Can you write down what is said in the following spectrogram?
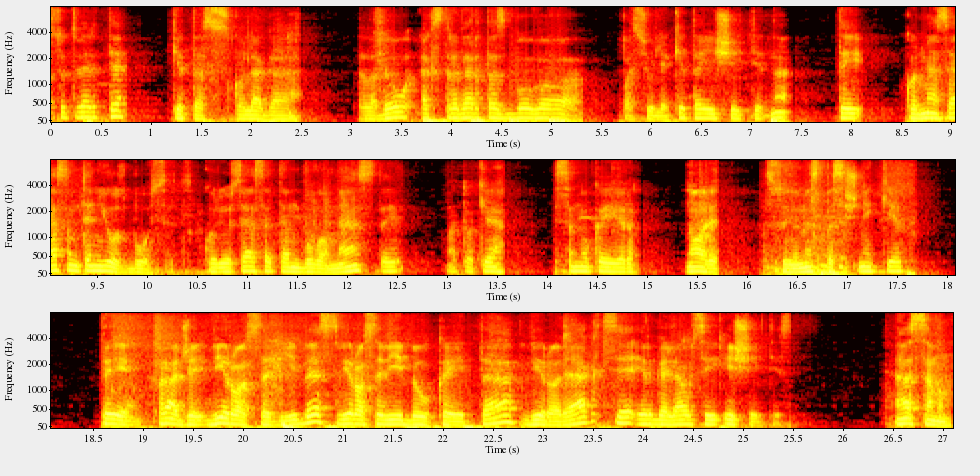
sutverti. Kitas kolega labiau ekstravertas buvo, pasiūlė kitą išeitį. Na, tai kur mes esam, ten jūs būsit. Kur jūs esate, ten buvo mes. Tai na, tokie senukai ir nori su jumis pasišnekėti. Tai pradžiai vyro savybės, vyro savybių kaita, vyro reakcija ir galiausiai išeitys. Esam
